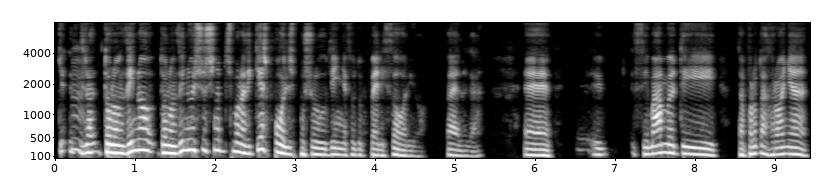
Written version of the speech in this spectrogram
και, Μμ. δηλαδή, το, Λονδίνο, το Λονδίνο ίσως είναι από τις μοναδικές πόλεις που σου δίνει αυτό το περιθώριο, θα έλεγα. Ε, ε, θυμάμαι ότι τα πρώτα χρόνια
